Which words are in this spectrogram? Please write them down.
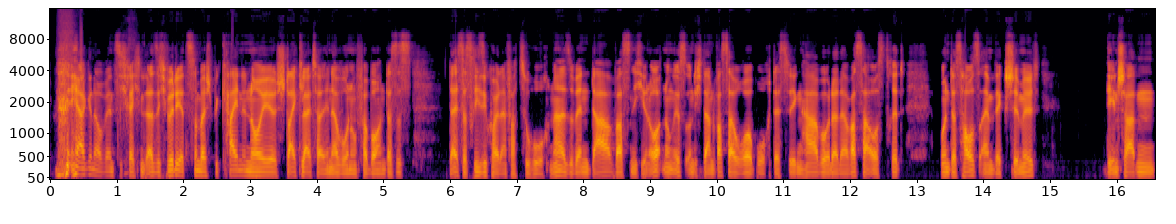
ja genau, wenn es sich rechnet. Also ich würde jetzt zum Beispiel keine neue Steigleiter in der Wohnung verbauen. Das ist, da ist das Risiko halt einfach zu hoch. Ne? Also wenn da was nicht in Ordnung ist und ich da einen Wasserrohrbruch deswegen habe oder der Wasser austritt und das Haus einem wegschimmelt, den Schaden,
